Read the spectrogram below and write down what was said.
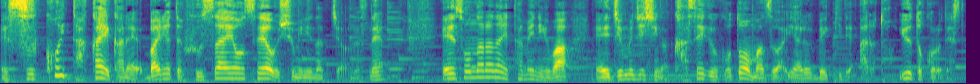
えすっごい高い金、場合によっては負債を背負う趣味になっちゃうんですね。えー、そうならないためには、えー、自分自身が稼ぐことをまずはやるべきであるというところです。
